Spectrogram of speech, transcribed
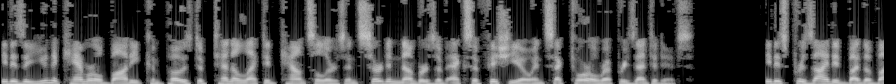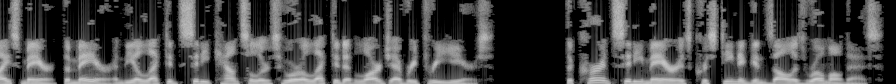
It is a unicameral body composed of 10 elected councillors and certain numbers of ex officio and sectoral representatives. It is presided by the vice mayor, the mayor and the elected city councillors who are elected at large every three years. The current city mayor is Cristina Gonzalez Romualdez.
